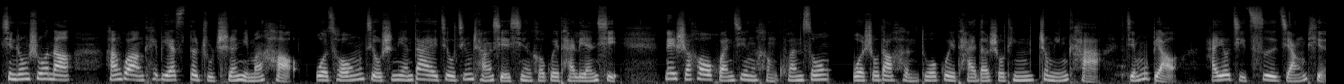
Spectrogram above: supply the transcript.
信中说呢，韩广 KBS 的主持人你们好，我从九十年代就经常写信和柜台联系，那时候环境很宽松，我收到很多柜台的收听证明卡、节目表，还有几次奖品，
